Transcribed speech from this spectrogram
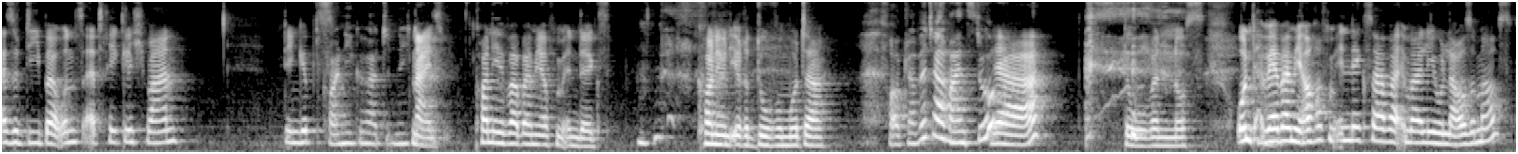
also die bei uns erträglich waren. Den gibt's. Conny gehörte nicht Nein, dazu. Conny war bei mir auf dem Index. Conny und ihre doofe Mutter. Frau Klavitter, meinst du? Ja. Doofe Nuss. Und wer bei mir auch auf dem Index war, war immer Leo Lausemaus.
